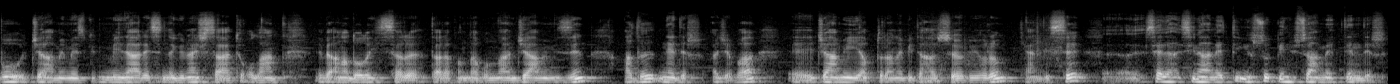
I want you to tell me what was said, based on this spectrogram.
bu camimiz minaresinde güneş saati olan ve Anadolu Hisarı tarafında bulunan camimizin adı nedir acaba? E, camiyi yaptıranı bir daha söylüyorum. Kendisi e, Sinanettin Yusuf bin Hüsamettin'dir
